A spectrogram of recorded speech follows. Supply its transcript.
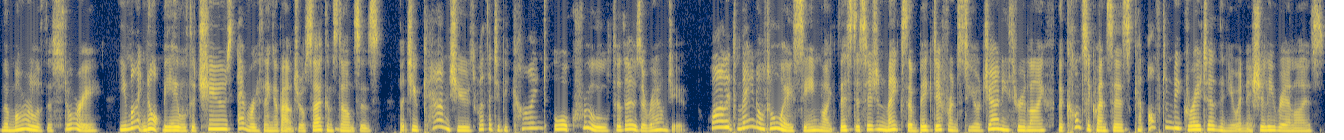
The moral of the story you might not be able to choose everything about your circumstances, but you can choose whether to be kind or cruel to those around you. While it may not always seem like this decision makes a big difference to your journey through life, the consequences can often be greater than you initially realise.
